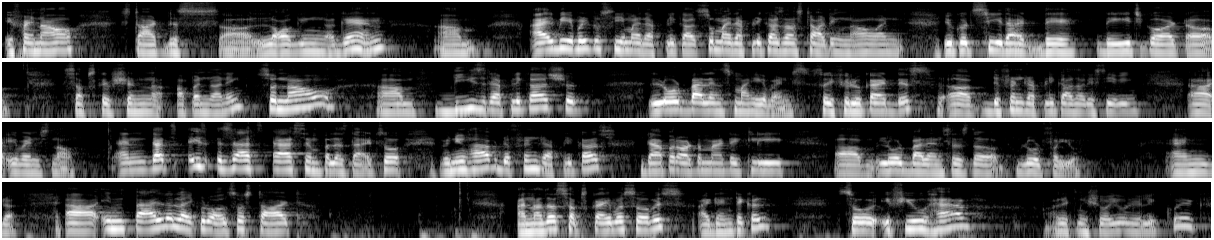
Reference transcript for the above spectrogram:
if I now start this uh, logging again, um, I'll be able to see my replicas. So my replicas are starting now and you could see that they, they each got a subscription up and running. So now um, these replicas should load balance my events. So if you look at this, uh, different replicas are receiving uh, events now. And that's is, is as, as simple as that. So when you have different replicas, Dapr automatically um, load balances the load for you. And uh, in parallel, I could also start another subscriber service, identical. So if you have, let me show you really quick.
